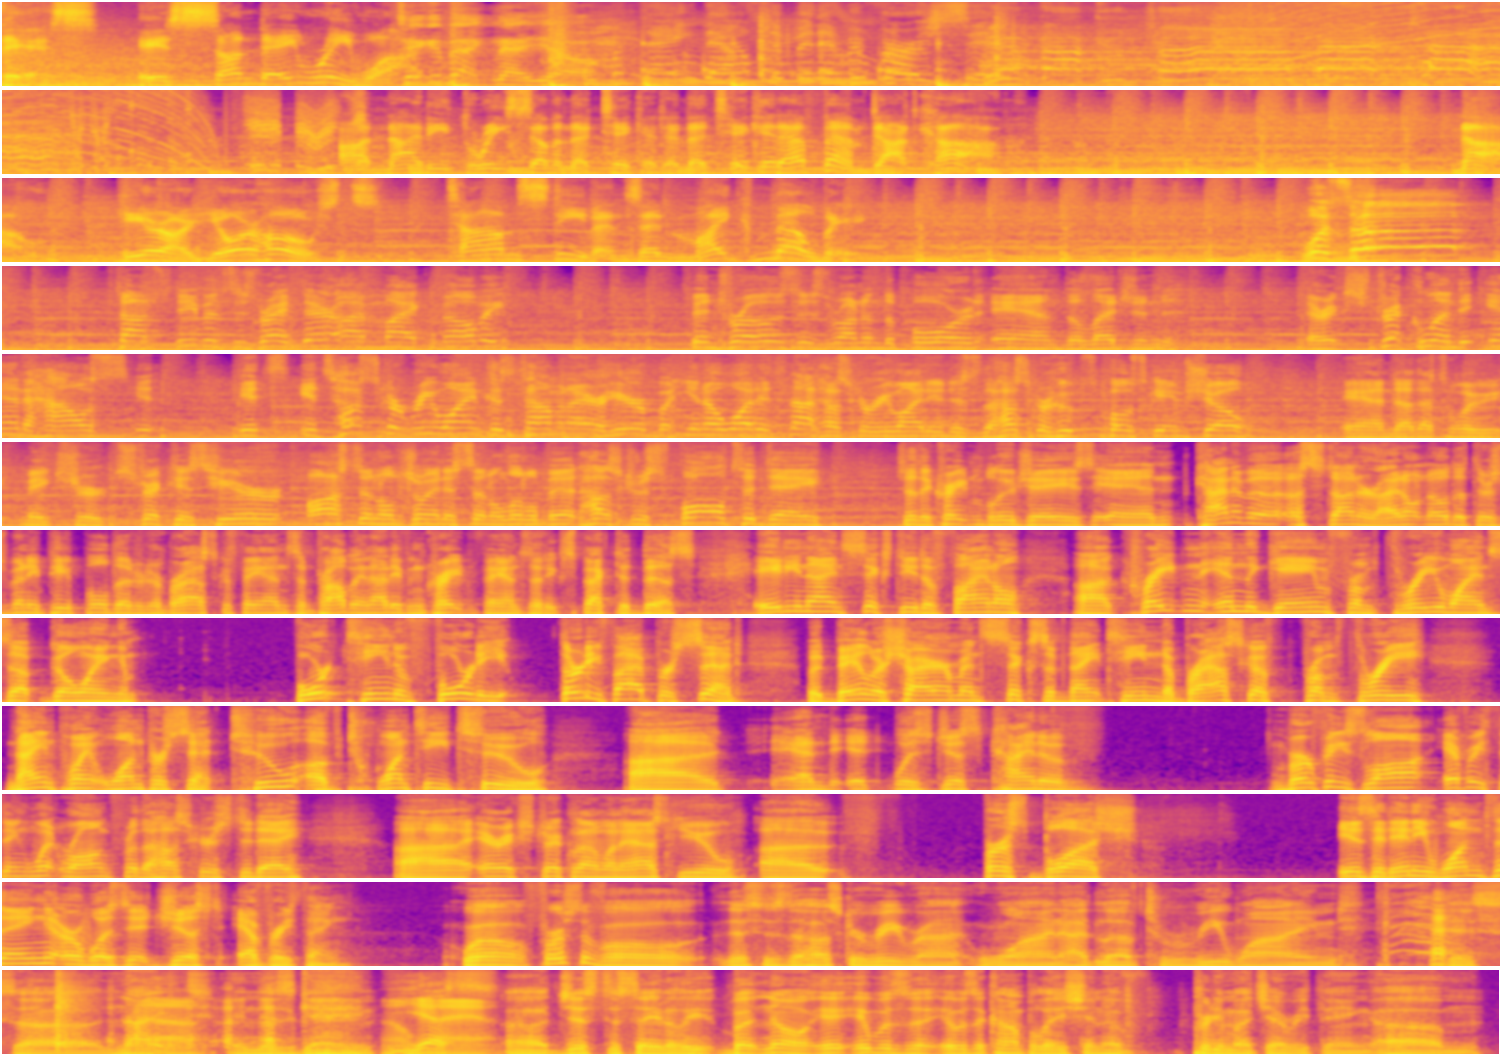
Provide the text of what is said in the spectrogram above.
This is Sunday Rewind. Take it back now, y'all. thing down, flip and on 93.7 The Ticket and theticketfm.com. Now, here are your hosts, Tom Stevens and Mike Melby. What's up? Tom Stevens is right there. I'm Mike Melby. Ben Droz is running the board, and the legend Eric Strickland in house. It, it's it's Husker Rewind because Tom and I are here, but you know what? It's not Husker Rewind. It is the Husker Hoops post game show, and uh, that's why we make sure Strick is here. Austin will join us in a little bit. Huskers fall today to the Creighton Blue Jays, and kind of a, a stunner. I don't know that there's many people that are Nebraska fans, and probably not even Creighton fans that expected this. 89-60 to final. Uh, Creighton in the game from three winds up going 14 of 40, 35%. But Baylor Scheierman, 6 of 19. Nebraska from three, 9.1%. Two of 22. Uh, and it was just kind of Murphy's Law. Everything went wrong for the Huskers today. Uh, Eric Strickland, I want to ask you uh, first blush, is it any one thing or was it just everything? Well, first of all, this is the Husker rewind. I'd love to rewind this uh, night in this game, yes. uh, just to say the least. But no, it, it was a it was a compilation of pretty much everything. Um,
